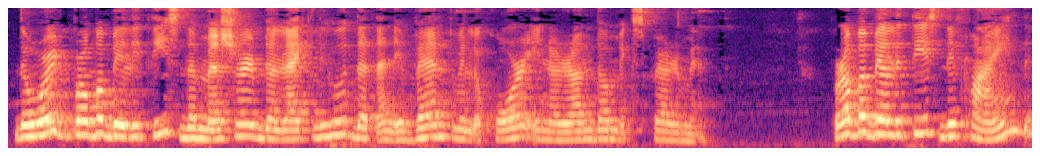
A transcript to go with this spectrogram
The word probability is the measure of the likelihood that an event will occur in a random experiment. Probability is defined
